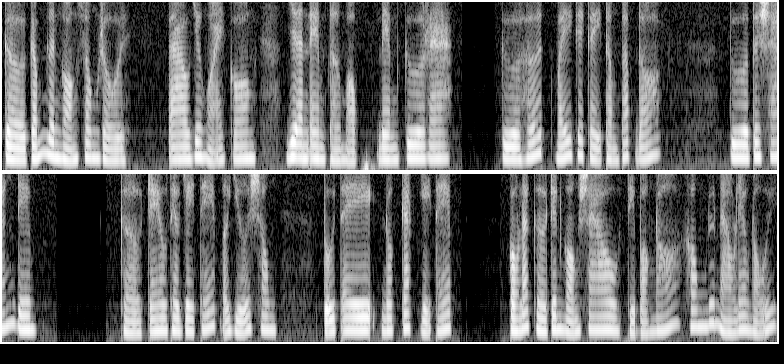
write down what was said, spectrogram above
Cờ cắm lên ngọn sông rồi, tao với ngoại con, với anh em thợ mộc đem cưa ra, cưa hết mấy cái cây thâm thấp đó, cưa tới sáng đêm. Cờ treo theo dây thép ở giữa sông, tụi Tây nó cắt dây thép, còn lá cờ trên ngọn sao thì bọn nó không đứa nào leo nổi.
